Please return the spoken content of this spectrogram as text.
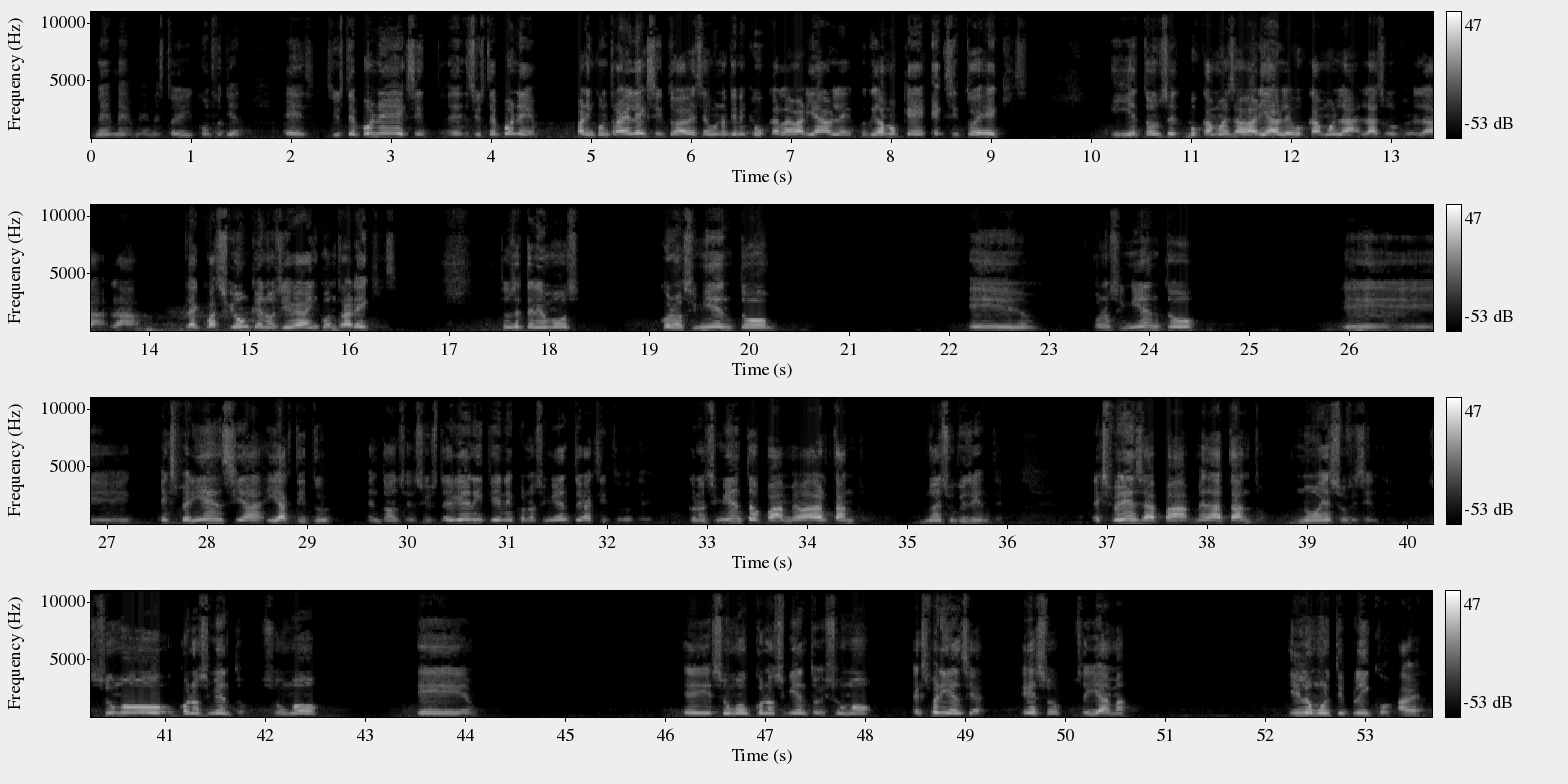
Me, me, me estoy confundiendo. Es, si usted pone éxito, eh, si usted pone, para encontrar el éxito, a veces uno tiene que buscar la variable, digamos que éxito es X. Y entonces buscamos esa variable, buscamos la, la, la, la ecuación que nos lleve a encontrar X. Entonces tenemos conocimiento, eh, conocimiento, eh, experiencia y actitud. Entonces, si usted viene y tiene conocimiento y actitud, conocimiento, pa, me va a dar tanto, no es suficiente. Experiencia, pa, me da tanto, no es suficiente. Sumo conocimiento, sumo, eh, sumo conocimiento y sumo experiencia, eso se llama y lo multiplico. A ver,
